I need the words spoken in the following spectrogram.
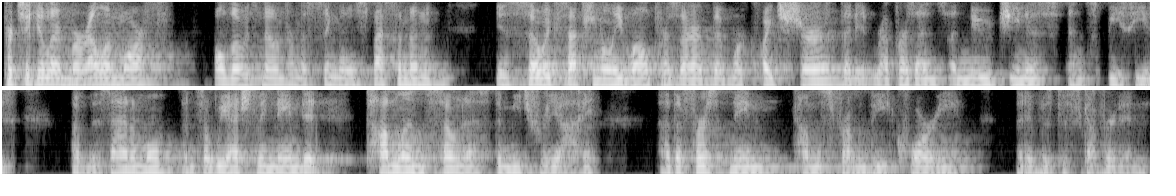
particular marrellomorph, although it's known from a single specimen, is so exceptionally well preserved that we're quite sure that it represents a new genus and species of this animal. And so we actually named it Tomlinsonus dimitrii. Uh, the first name comes from the quarry that it was discovered in.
